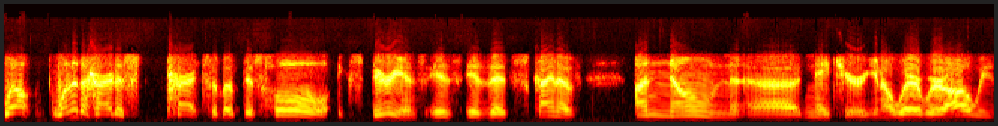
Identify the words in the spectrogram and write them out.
Well, one of the hardest parts about this whole experience is is its kind of unknown uh, nature. You know, where we're always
